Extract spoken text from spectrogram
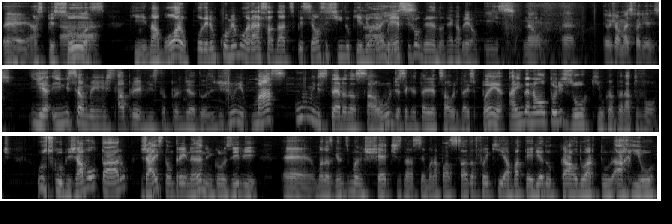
É, as pessoas. Ah que namoram poderiam comemorar essa data especial assistindo o que? Lionel ah, Messi jogando, né, Gabriel? Isso. Não, é. Eu jamais faria isso ia inicialmente estava prevista para o dia 12 de junho, mas o Ministério da Saúde, a Secretaria de Saúde da Espanha, ainda não autorizou que o campeonato volte. Os clubes já voltaram, já estão treinando, inclusive é, uma das grandes manchetes da semana passada foi que a bateria do carro do Arthur arriou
